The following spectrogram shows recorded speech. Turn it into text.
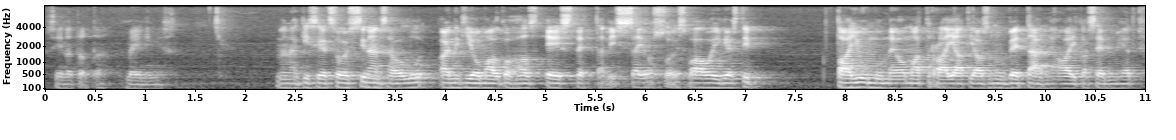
siinä tota, meiningissä. Mä näkisin, että se olisi sinänsä ollut ainakin omalla kohdalla estettävissä, jos olisi vaan oikeasti tajunnut ne omat rajat ja osannut vetää ne aikaisemmin. Et,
